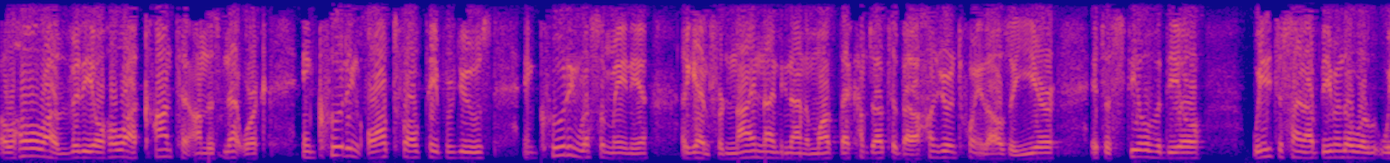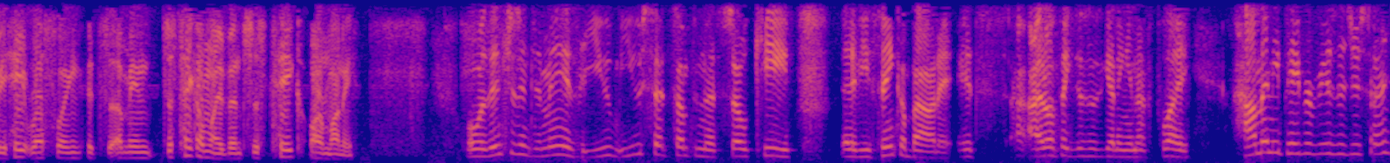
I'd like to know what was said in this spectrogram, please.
a whole lot of video, a whole lot of content on this network, including all 12 pay-per-views, including WrestleMania. Again, for nine ninety nine a month, that comes out to about $120 a year. It's a steal of a deal. We need to sign up, even though we're, we hate wrestling. It's, I mean, just take our money, Vince. Just take our money. What was interesting to me is that you you said something that's so key that if you think about it, it's I don't think this is getting enough play. How many pay-per-views did you say?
